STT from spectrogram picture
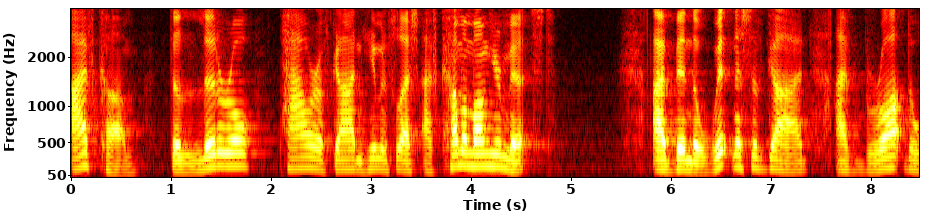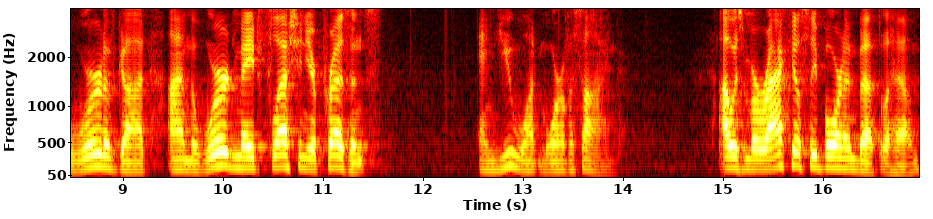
I've come, the literal power of God in human flesh, I've come among your midst. I've been the witness of God. I've brought the Word of God. I'm the Word made flesh in your presence, and you want more of a sign. I was miraculously born in Bethlehem.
